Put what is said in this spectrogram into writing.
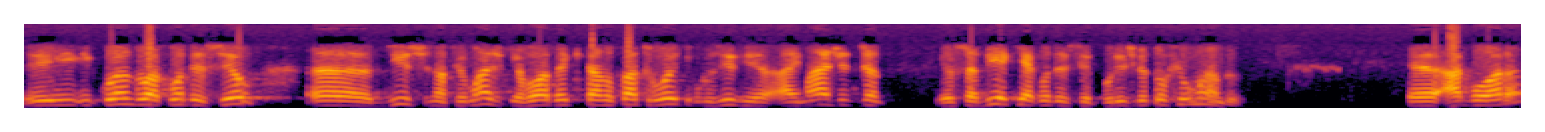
e, e quando aconteceu, uh, disse na filmagem que roda que está no 48, inclusive a imagem dizendo, eu sabia que ia acontecer, por isso que eu estou filmando. É, agora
